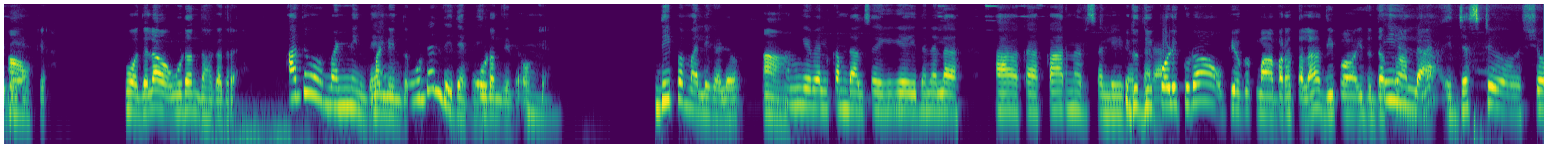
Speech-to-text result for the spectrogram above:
ಇದೆ. ಓಕೆ. ಓ ಅದೆಲ್ಲ ವುಡನ್ ಹಾಗಾದ್ರೆ ಅದು ಮಣ್ಣಿಂದ. ಮಣ್ಣಿಂದು. ಉಡಂದಿದೆ ಉಡಂದಿದೆ ಓಕೆ. ದೀಪ ಮಲ್ಲಿಗಳು ನಮ್ಗೆ ವೆಲ್ಕಮ್ ಡಾಲ್ಸ್ ಹೀಗೆ ಇದನ್ನೆಲ್ಲ ಕಾರ್ನರ್ಸ್ ಅಲ್ಲಿ ಇದು. ದೀಪಾವಳಿ ಕೂಡ ಉಪಯೋಗಕ್ಕೆ ಬರತ್ತಲ್ಲ? ದೀಪ ಇದು ದಸರಾ ಇಲ್ಲ ಜಸ್ಟ್ ಶೋ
